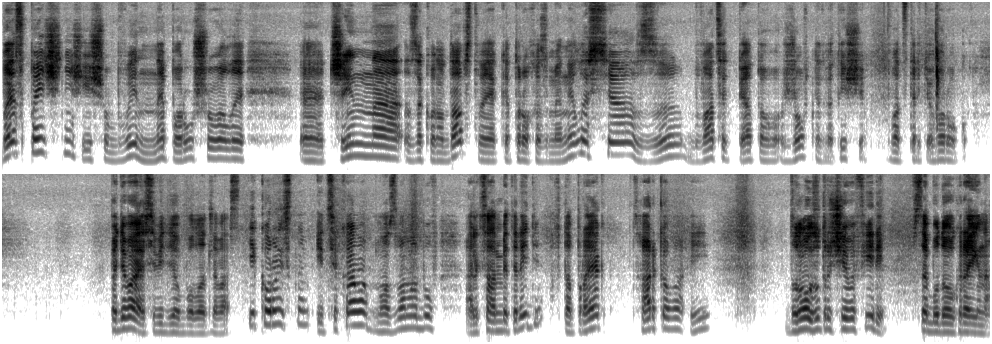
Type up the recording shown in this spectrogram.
безпечніші і щоб ви не порушували е, чинне законодавство, яке трохи змінилося з 25 жовтня 2023 року. Сподіваюся, відео було для вас і корисним, і цікавим. Ну а з вами був Олександр Металіді, автопроект з Харкова. І до нових зустрічей в ефірі. Все буде Україна!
